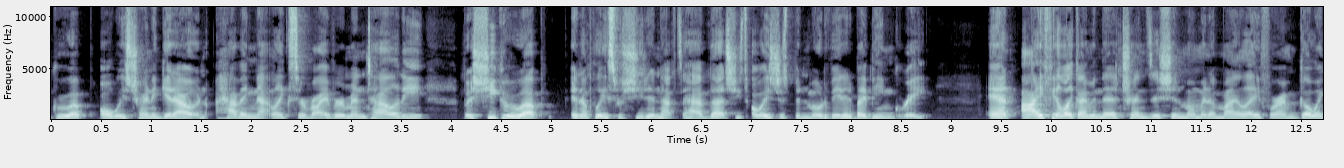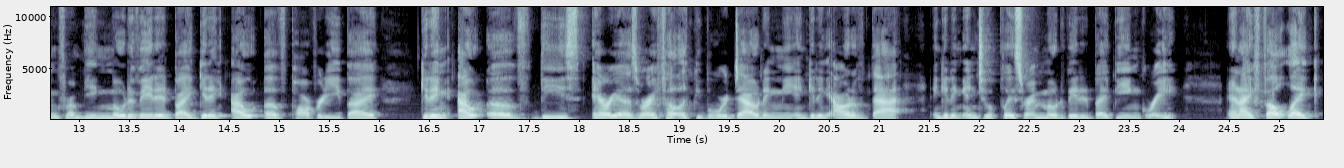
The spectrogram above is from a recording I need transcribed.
grew up always trying to get out and having that like survivor mentality but she grew up in a place where she didn't have to have that. She's always just been motivated by being great. And I feel like I'm in the transition moment of my life where I'm going from being motivated by getting out of poverty, by getting out of these areas where I felt like people were doubting me, and getting out of that and getting into a place where I'm motivated by being great. And I felt like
